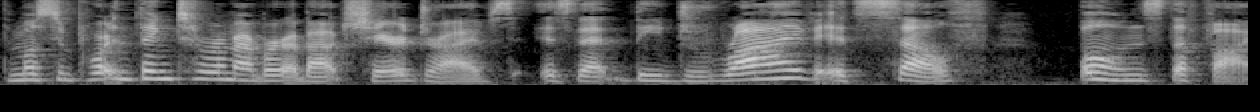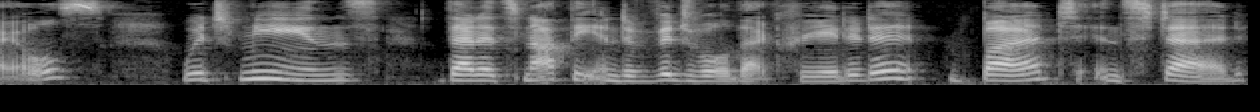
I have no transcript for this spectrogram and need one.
The most important thing to remember about shared drives is that the drive itself owns the files, which means that it's not the individual that created it, but instead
